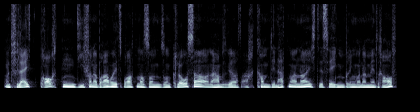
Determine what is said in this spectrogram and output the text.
Und vielleicht brauchten die von der Bravo jetzt brauchten noch so, einen- so einen Closer und dann haben sie gedacht, ach komm, den hatten wir noch nicht, deswegen bringen wir da mit drauf.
